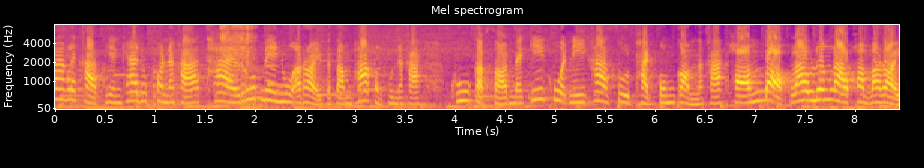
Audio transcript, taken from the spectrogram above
มาก ๆ เลยค่ะ เพียงแค่ทุกคนนะคะ ถ่ายรูปเมนูอร่อยประจำภาคของคุณนะคะ คู่กับซอสแม็กกี้ขวดนี้ค่ะ สูตรผัดกลมกล่อมนะคะ พร้อมบอกเล่าเรื่องราวความอร่อย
